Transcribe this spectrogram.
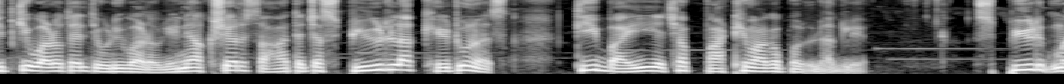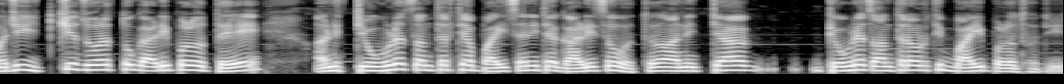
जितकी वाढवता येईल तेवढी वाढवली. आणि अक्षरशः त्याच्या स्पीडला खेटूनच ती बाई याच्या पाठीमागं पळू लागली. स्पीड म्हणजे इतके जोरात तो गाडी पळवते आणि तेवढंच अंतर त्या बाईचं आणि त्या गाडीचं होतं आणि त्या तेवढ्याच अंतरावरती बाई पळत होती.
